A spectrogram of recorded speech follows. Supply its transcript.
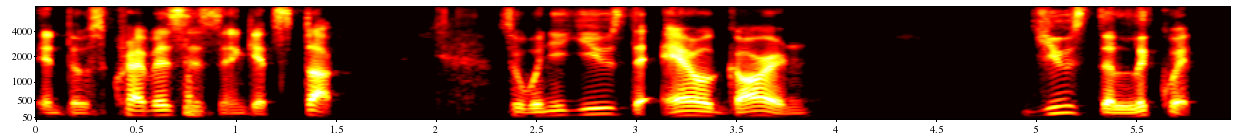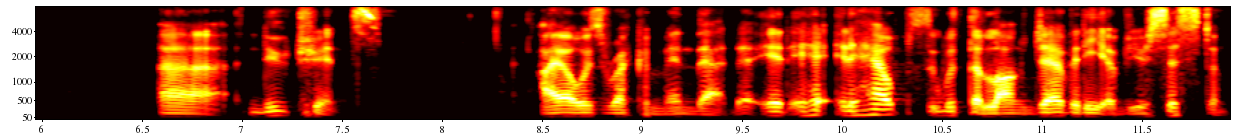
in those crevices and get stuck. So when you use the AeroGarden, use the liquid uh, nutrients. I always recommend that. It, it, it helps with the longevity of your system.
